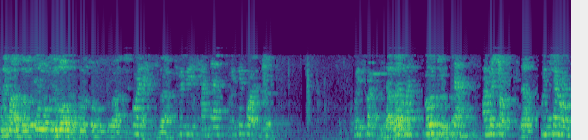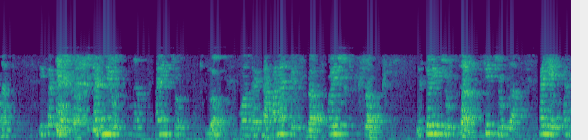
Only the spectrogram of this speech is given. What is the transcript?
Нема. За основу в цілому. Прошу голосувати. Коля, За. Кужицька, Войцеховський, Войцеховський, Да, да. Волочук, Гавришов, Гончаров, Ісаков, Казмірук, Калінчук, За. Контр, за, Панасюк, За. Поліщук, Солінчук, Січук, Хаєцька,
